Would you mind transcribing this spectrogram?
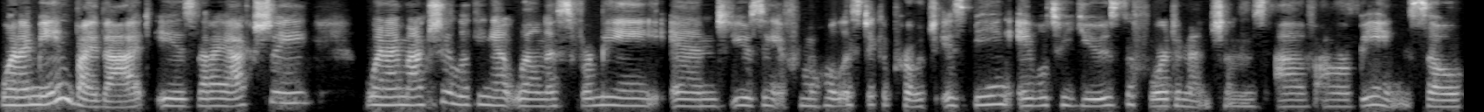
what I mean by that is that I actually when I'm actually looking at wellness for me and using it from a holistic approach is being able to use the four dimensions of our being. So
